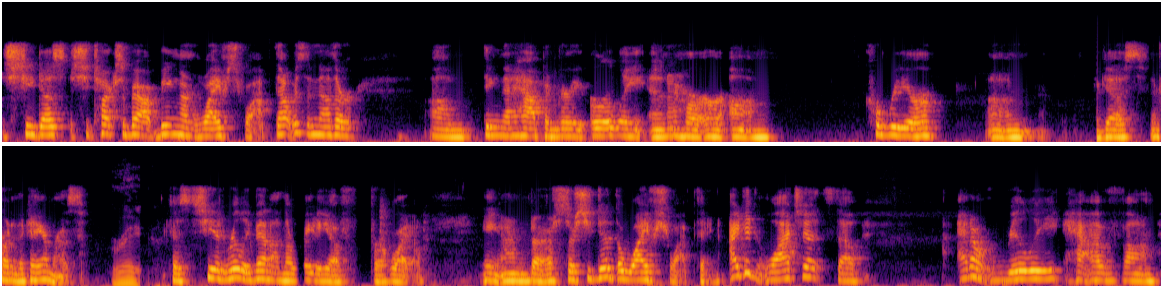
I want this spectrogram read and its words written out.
she does. She talks about being on wife swap. That was another um, thing that happened very early in her um, career. Um, I guess in front of the cameras right. because she had really been on the radio for a while. And uh, so she did the wife swap thing. I didn't watch it, so I don't really have. Um,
